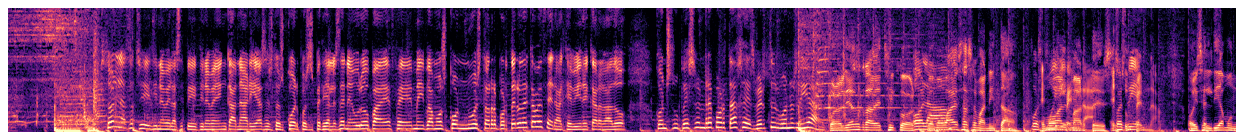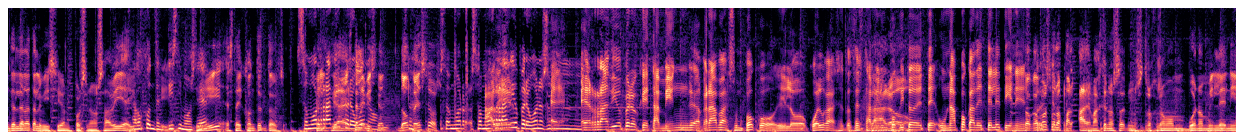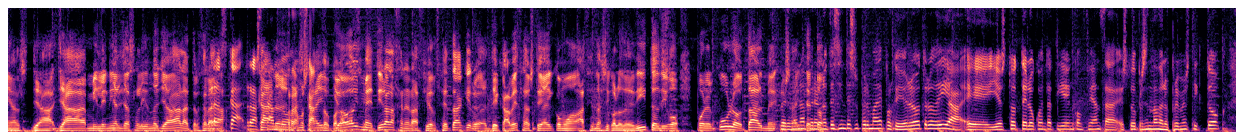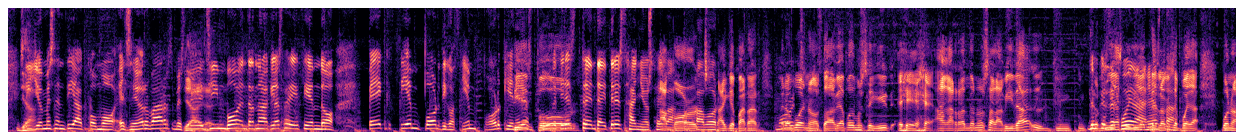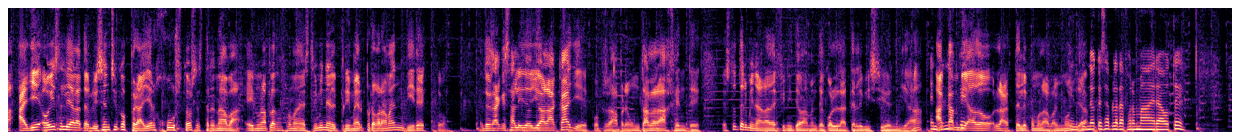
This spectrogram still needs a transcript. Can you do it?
Son las 8 y 19, las 7 y 19 en Canarias, estos cuerpos especiales en Europa FM y vamos con nuestro reportero de cabecera que viene cargado con su peso en reportajes. Bertus, buenos días. Buenos días otra vez, chicos. Hola. ¿Cómo va esa semanita? Pues ¿Cómo muy va el bien. martes? Pues bien. Estupenda. Hoy es el Día Mundial de la Televisión, por si no lo sabíais. Estamos contentísimos, Sí, ¿eh? ¿estáis contentos? Somos radio, pero bueno. televisión, Dos besos. Somos, somos ver, radio, pero bueno, son... Es radio, pero que también grabas un poco y lo cuelgas. Entonces también Claro. un poquito de te- una poca de tele tiene. esto Tocamos de todos los Además que nos- nosotros que somos buenos millennials, ya, ya millennial ya saliendo ya a la tercera Rasca- edad. rascando. Claro, Rascando ahí. por Yo base. me tiro a la generación Z, quiero- de cabeza estoy ahí como haciendo así con los deditos, digo, por el culo, tal. Me, o sea, Perdona, pero no te sientes súper mal porque yo el otro día, eh, y esto te lo cuento a ti en confianza, estuve presentando los premios TikTok Ya. y yo me sentía como el señor Bars vestido de Jimbo ya, entrando a la clase diciendo PEC 100 por, digo 100 por, ¿quién 100 eres tú? Que por. tienes 33 años, Eva, Amor, por favor. hay que parar. Pero bueno, todavía podemos seguir eh, agarrándonos a la vida mm, Lo con que se y pueda, lo que se pueda. Bueno, ayer, hoy es el día de la televisión, chicos, pero ayer justo se estrenaba en una plataforma de streaming el primer programa en directo. Entonces, ¿a qué he salido yo a la calle? Pues a preguntarle a la gente, ¿esto terminará definitivamente con la televisión ya? Entiendo ¿Ha que- cambiado la tele como la vemos ya? Entiendo que esa plataforma era OT.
